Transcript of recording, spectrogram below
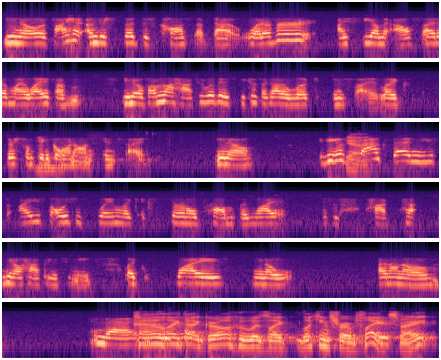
you know, if I had understood this concept that whatever I see on the outside of my life, I'm, you know, if I'm not happy with it, it's because I got to look inside. Like there's something mm-hmm. going on inside you know. Because yeah. back then, used to, I used to always just blame like external problems, like why this is ha- ha- you know happening to me, like why you know, I don't know. And then kind of like that girl who was like looking for a place, right?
